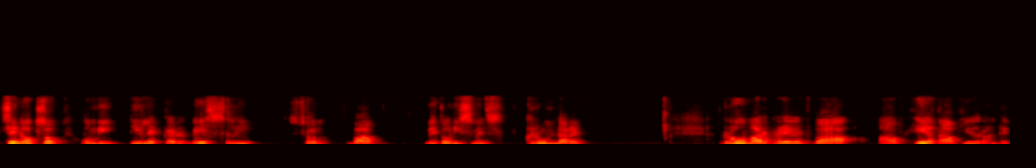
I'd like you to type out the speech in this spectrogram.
Sen också om vi tillägger Wesley som var metodismens grundare. Romarbrevet var av helt avgörande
